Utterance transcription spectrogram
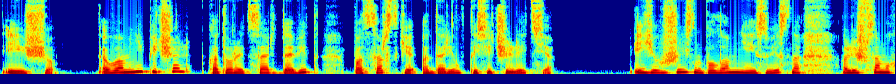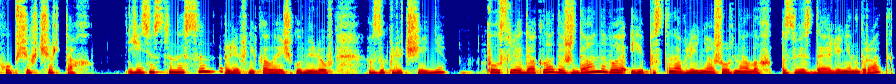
И еще, во мне печаль, которой царь Давид по-царски одарил тысячелетия. Ее жизнь была мне известна лишь в самых общих чертах. Единственный сын, Лев Николаевич Гумилев, в заключении. После доклада Жданова и постановления о журналах «Звезда» и «Ленинград»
